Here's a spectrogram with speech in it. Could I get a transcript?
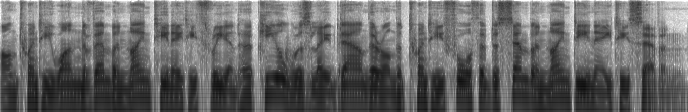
on 21 November 1983 and her keel was laid down there on the 24th of December 1987.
